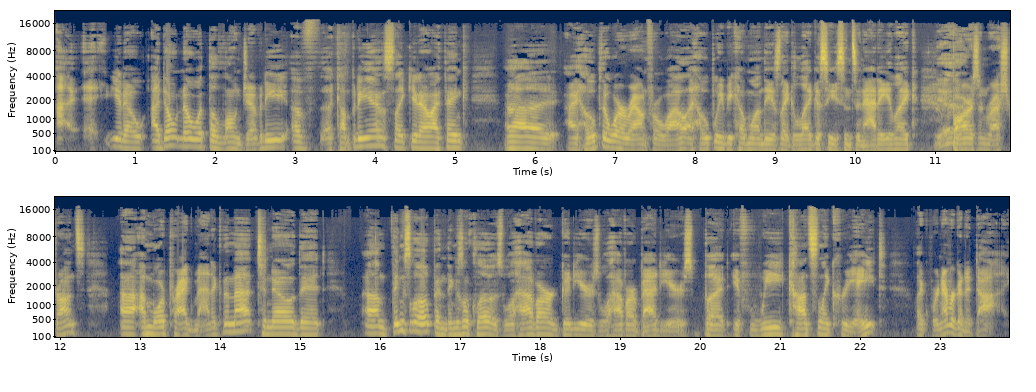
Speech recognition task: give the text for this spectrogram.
I, you know, I don't know what the longevity of a company is. Like, you know, I think, uh, I hope that we're around for a while. I hope we become one of these like legacy Cincinnati like Yeah. bars and restaurants. Uh, I'm more pragmatic than that to know that um, things will open, things will close. We'll have our good years, we'll have our bad years. But if we constantly create, like, we're never going to die.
